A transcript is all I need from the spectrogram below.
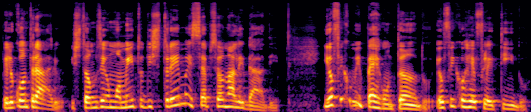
Pelo contrário, estamos em um momento de extrema excepcionalidade. E eu fico me perguntando, eu fico refletindo,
